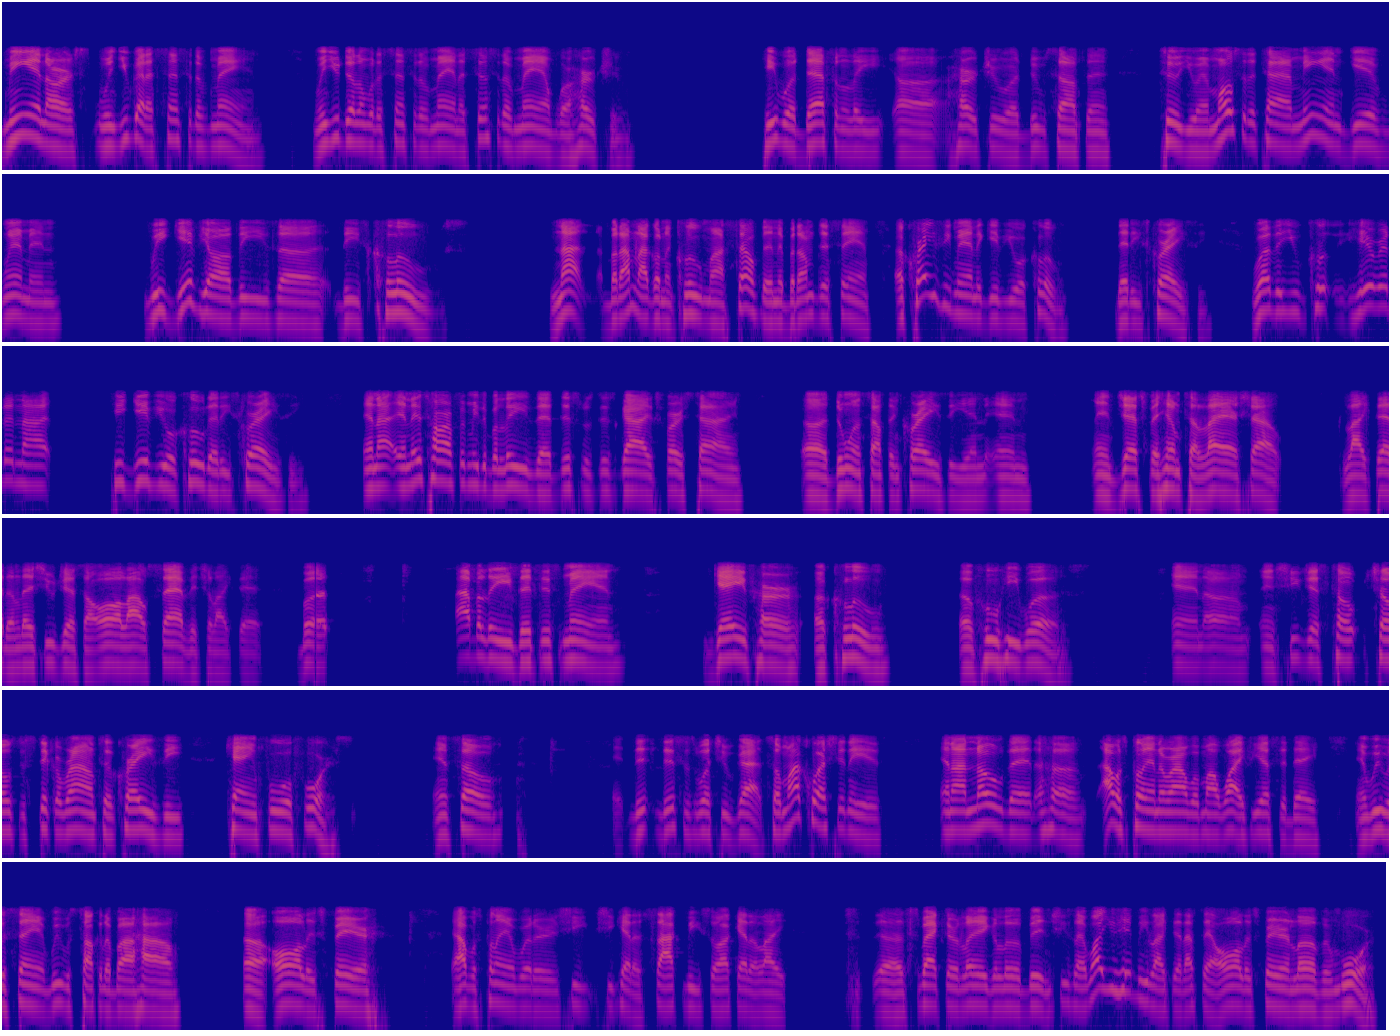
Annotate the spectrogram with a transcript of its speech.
men are when you got a sensitive man when you're dealing with a sensitive man, a sensitive man will hurt you. He will definitely uh, hurt you or do something to you. And most of the time, men give women, we give y'all these uh, these clues. Not, but I'm not going to include myself in it. But I'm just saying, a crazy man to give you a clue that he's crazy. Whether you cl- hear it or not, he give you a clue that he's crazy and I and it's hard for me to believe that this was this guy's first time uh, doing something crazy and and and just for him to lash out like that unless you just are all out savage like that. But I believe that this man gave her a clue of who he was. And um and she just to- chose to stick around till crazy came full force. And so this is what you got. So my question is, and I know that uh, I was playing around with my wife yesterday, and we were saying we was talking about how uh, all is fair. I was playing with her, and she she kind of socked me, so I kind of like uh, smacked her leg a little bit, and she's like, "Why you hit me like that?" I said, "All is fair in love and war."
